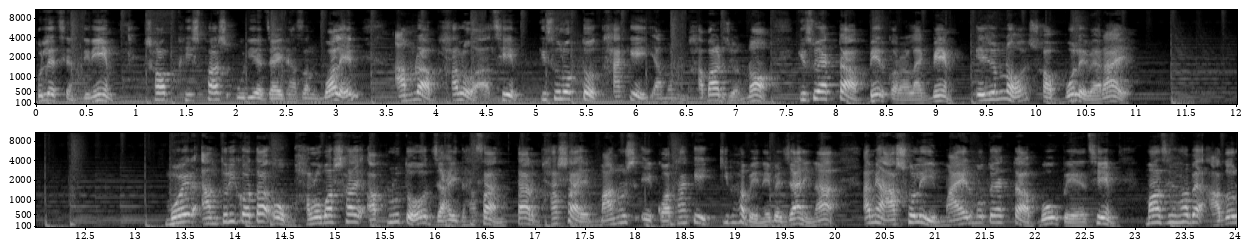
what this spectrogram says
খুলেছেন তিনি। সব ফিসফাস উড়িয়ে জাহিদ হাসান বলেন, আমরা ভালো আছি। কিছু লোক তো থাকেই এমন ভাবার জন্য। কিছু একটা বের করা লাগবে। এজন্য সব বলে বেড়ায়। মোয়ের আন্তরিকতা ও ভালোবাসায় আপ্লুত জাহিদ হাসান। তার ভাষায় মানুষ এ কথাকে কীভাবে নেবে জানি না। আমি আসলেই মায়ের মতো একটা বউ পেয়েছি। মাঝেভাবে আদর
